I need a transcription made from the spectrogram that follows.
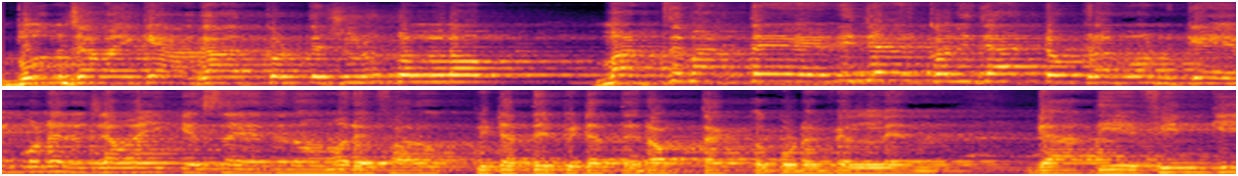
বোন জামাইকে আঘাত করতে শুরু করল। মারতে মারতে নিজের কলিজার টুকরা বোনকে, বোনের জামাইকে সৈয়দান ওমরে ফারুক পিটাতে পিটাতে রক্তাক্ত করে ফেললেন। গা দিয়ে ফিনকি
